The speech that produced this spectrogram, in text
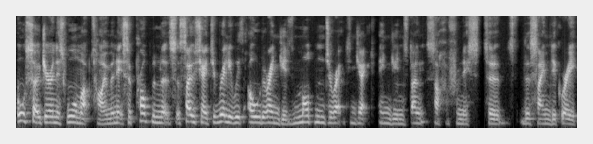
Also during this warm up time, and it's a problem that's associated really with older engines, modern direct inject engines don't suffer from this to the same degree.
